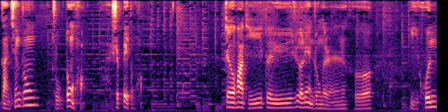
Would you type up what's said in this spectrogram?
感情中主动好还是被动好？这个话题对于热恋中的人和已婚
